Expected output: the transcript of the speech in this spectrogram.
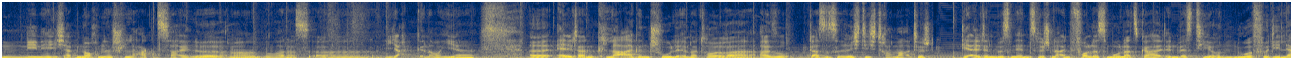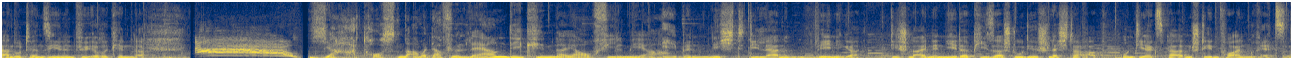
Nee, nee, ich habe noch eine Schlagzeile. Warte mal, wo war das? Äh, ja, genau hier. Äh, Eltern klagen, Schule immer teurer. Also, das ist richtig dramatisch. Die Eltern müssen inzwischen ein volles Monatsgehalt investieren, nur für die Lernutensilien für ihre Kinder. Ja, Thorsten, aber dafür lernen die Kinder ja auch viel mehr. Eben nicht, die lernen weniger. Die schneiden in jeder PISA-Studie schlechter ab und die Experten stehen vor einem Rätsel.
